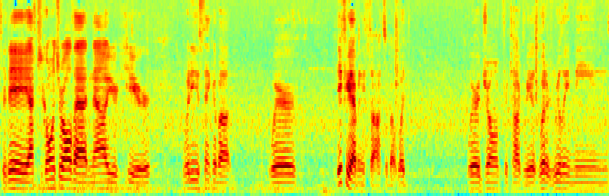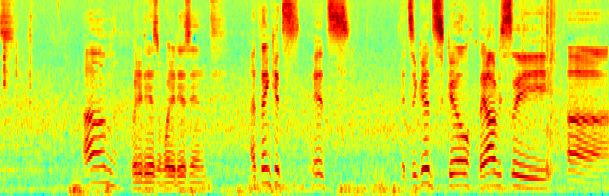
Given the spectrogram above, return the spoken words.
today? After going through all that, now you're here. What do you think about where, if you have any thoughts about what, where drone photography is, what it really means, Um, what it is and what it isn't? I think it's it's it's a good skill. They obviously uh,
